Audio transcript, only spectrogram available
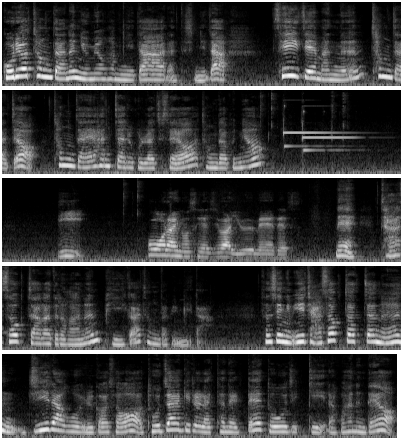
고려 청자는 유명합니다. 라는 뜻입니다. 세이지에 맞는 청자죠. 청자의 한자를 골라주세요. 정답은요? 2. 호라이 노세지와 유명데스. 네, 자석자가 들어가는 B가 정답입니다. 선생님, 이 자석자자는 지라고 읽어서 도자기를 나타낼 때 도지기라고 하는데요.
